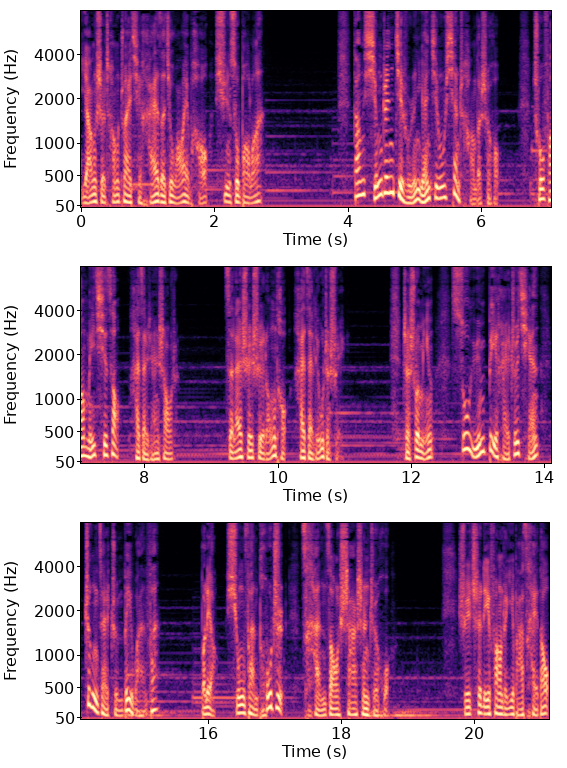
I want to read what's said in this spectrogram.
杨世昌拽起孩子就往外跑，迅速报了案。当刑侦技术人员进入现场的时候，厨房煤气灶还在燃烧着，自来水水龙头还在流着水，这说明苏云被害之前正在准备晚饭。不料凶犯突至，惨遭杀身之祸。水池里放着一把菜刀，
